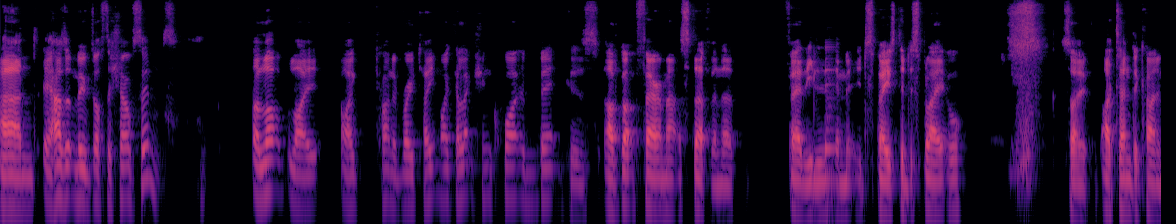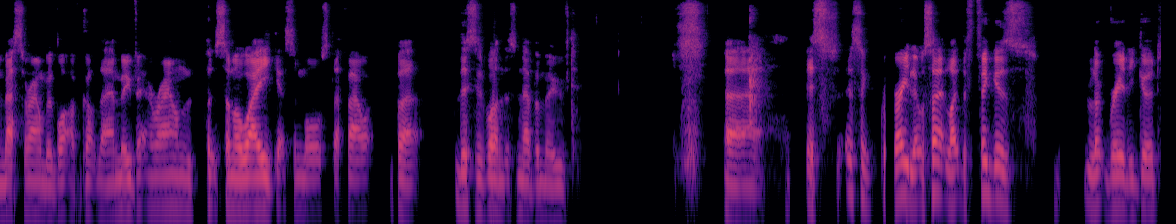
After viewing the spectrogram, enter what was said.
and it hasn't moved off the shelf since. A lot like I kind of rotate my collection quite a bit because I've got a fair amount of stuff and a fairly limited space to display it all. So I tend to kind of mess around with what I've got there, move it around, put some away, get some more stuff out. But this is one that's never moved. Uh, it's it's a great little set. Like the figures look really good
